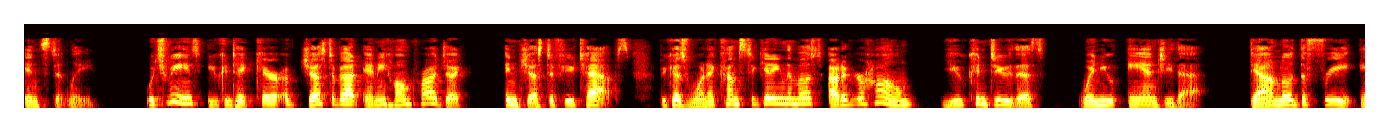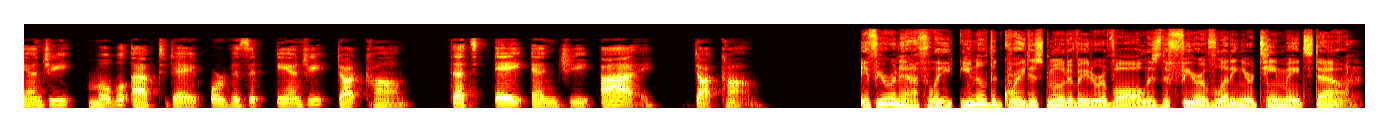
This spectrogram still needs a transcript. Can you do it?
instantly, which means you can take care of just about any home project in just a few taps. Because when it comes to getting the most out of your home, you can do this when you Angie that. Download the free Angie mobile app today or visit Angie.com. That's A-N-G-I dot com. If you're an athlete, you know the greatest motivator of all is the fear of letting your teammates down.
